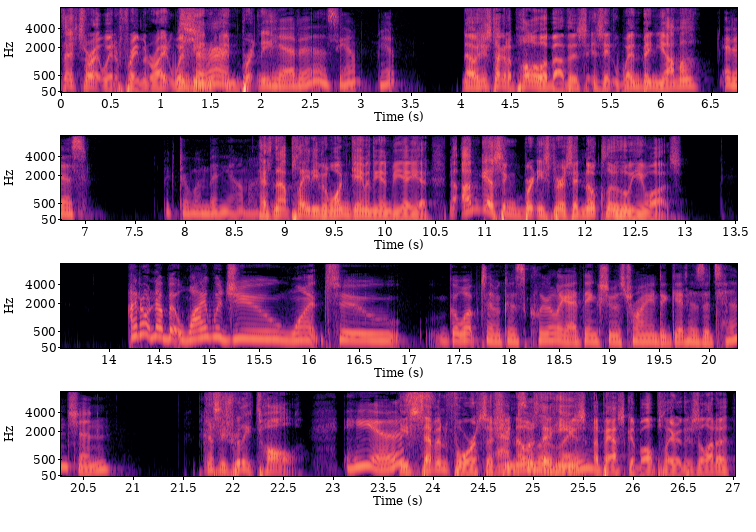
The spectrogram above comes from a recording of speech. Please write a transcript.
that's the right way to frame it, right? Wimby Sure. and Brittany. Yeah, it is. Yep. Yep. Now, I was just talking to Polo about this. Is it Wembenyama? It is. Victor Wembanyama. Has not played even one game in the NBA yet. Now, I'm guessing Britney Spears had no clue who he was. I don't know, but why would you want to go up to him? Because clearly, I think she was trying to get his attention. Because he's really tall. He is. He's seven four, so she knows that he's a basketball player. There's a lot of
